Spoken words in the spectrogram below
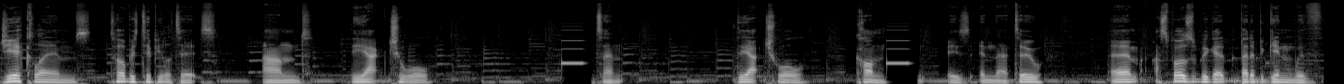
Gia claims, Toby's titular tits, and the actual content the actual con is in there too. Um, I suppose we get better begin with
